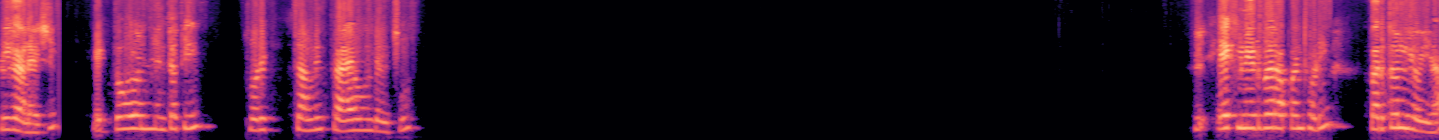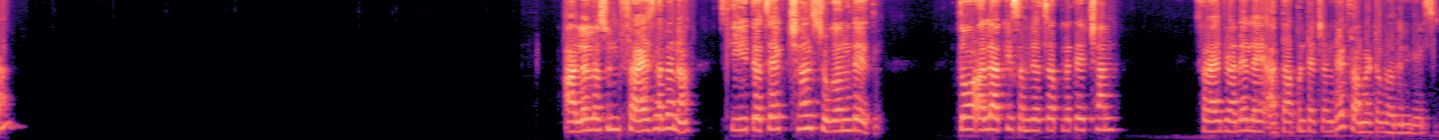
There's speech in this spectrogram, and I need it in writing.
ती घालायची. एक दोन मिनिटं ती थोडी चांगली फ्राय होऊन द्यायची. एक मिनिटभर आपण थोडी परतून घेऊया. आलं लसूण फ्राय झालं ना की त्याचा एक छान सुगंध येतो. तो आला की समजायचं आपलं ते छान फ्राय झालेलं आहे आता आपण त्याच्यामध्ये टोमॅटो घालून घ्यायचं.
